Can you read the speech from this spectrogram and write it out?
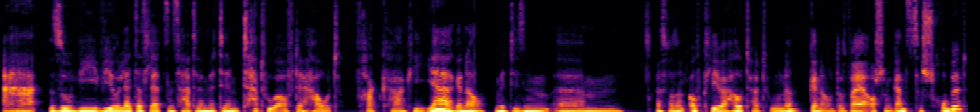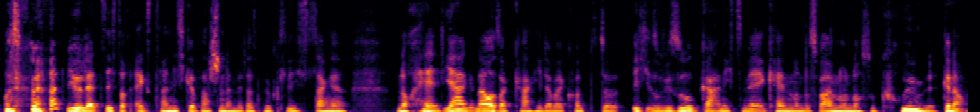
Ah, so wie Violett das letztens hatte mit dem Tattoo auf der Haut, fragt Kaki. Ja, genau, mit diesem, ähm, das war so ein Aufkleber-Haut-Tattoo, ne? Genau, das war ja auch schon ganz zerschrubbelt. Und dann hat Violett sich doch extra nicht gewaschen, damit das möglichst lange noch hält. Ja, genau, sagt Kaki. Dabei konnte ich sowieso gar nichts mehr erkennen und es waren nur noch so Krümel. Genau,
